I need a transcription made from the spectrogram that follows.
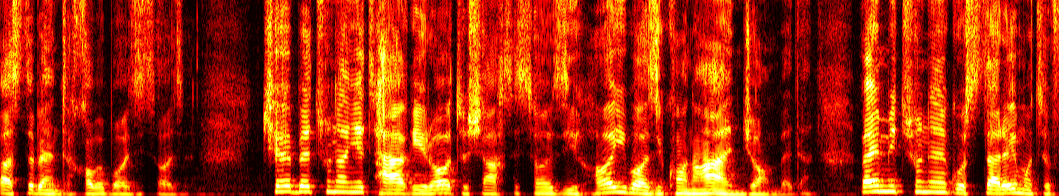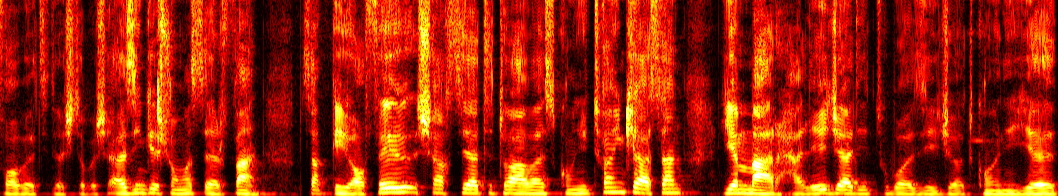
بسته به انتخاب بازی سازه که بتونن یه تغییرات و شخصی سازی هایی بازیکن ها انجام بدن. و این می‌تونه گستره متفاوتی داشته باشه. از اینکه شما صرفا مثلا قیافه شخصیت تو عوض کنی تا اینکه اصلا یه مرحله جدید تو بازی ایجاد کنی یه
